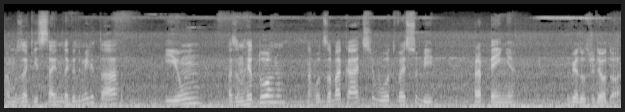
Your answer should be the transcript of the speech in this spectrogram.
Vamos aqui saindo da Vila Militar e um fazendo retorno na Rua dos Abacates e o outro vai subir para Penha, no viaduto de Deodoro.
